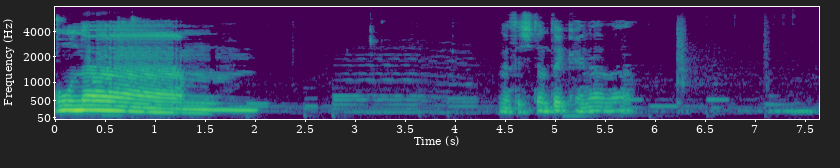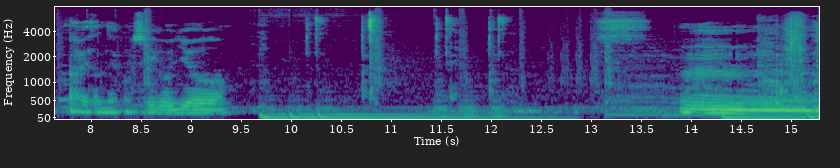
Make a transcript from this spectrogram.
una mm, Necesito antes que nada... A ver dónde consigo yo... Mm.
